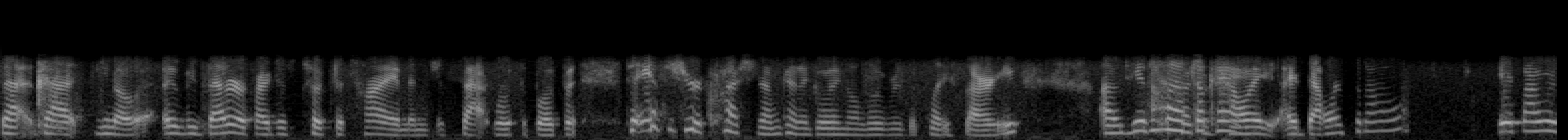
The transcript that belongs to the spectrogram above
that that you know it would be better if I just took the time and just sat wrote the book. But to answer your question, I'm kind of going all over the place. Sorry. Um, to answer No, your question, okay. how I, I balance it all. If I was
